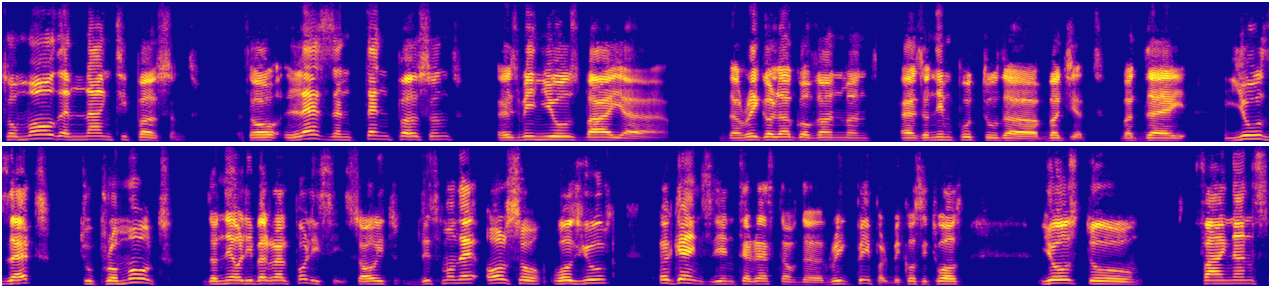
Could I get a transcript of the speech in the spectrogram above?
So more than 90%. So less than 10% has been used by uh, the regular government as an input to the budget, but they use that to promote the neoliberal policy. So it, this money also was used against the interest of the Greek people because it was used to finance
